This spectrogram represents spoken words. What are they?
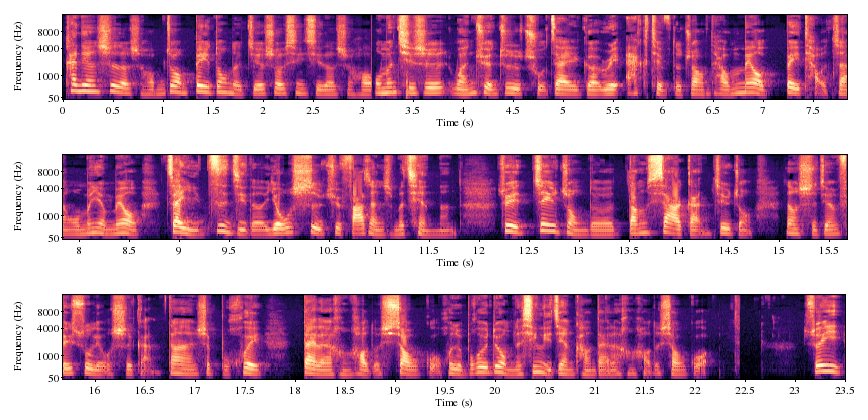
看电视的时候，我们这种被动的接受信息的时候，我们其实完全就是处在一个 reactive 的状态，我们没有被挑战，我们也没有在以自己的优势去发展什么潜能，所以这种的当下感，这种让时间飞速流逝感，当然是不会带来很好的效果，或者不会对我们的心理健康带来很好的效果。所以，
